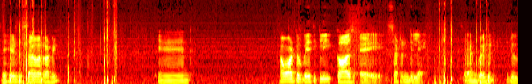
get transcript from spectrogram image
So here's the server running and I want to basically cause a certain delay. So I'm going to do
